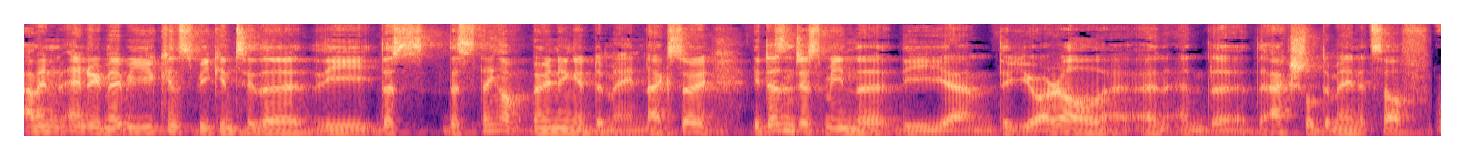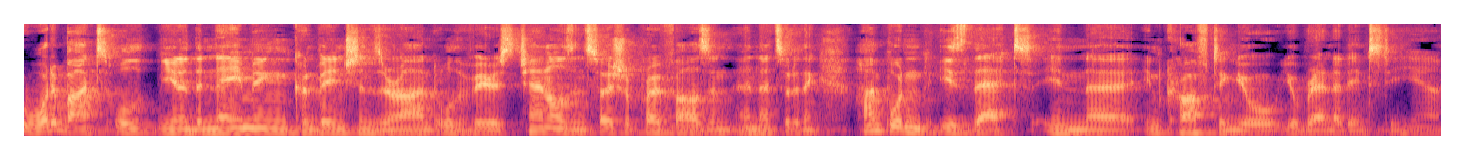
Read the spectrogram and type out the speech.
I mean, Andrew, maybe you can speak into the the this this thing of owning a domain. Like, so it doesn't just mean the the um, the URL and and the the actual domain itself. What about all you know the naming conventions around all the various channels and social profiles and, and that sort of thing? How important is that in uh, in crafting your your brand identity? Yeah.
